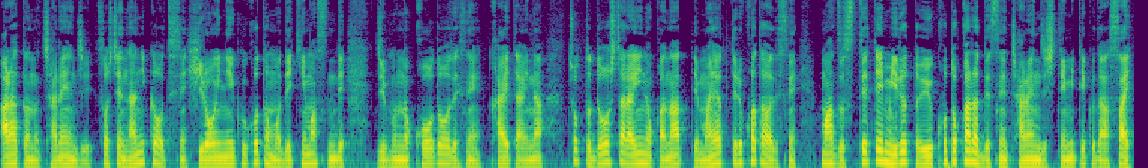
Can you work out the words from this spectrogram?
新たなチャレンジ、そして何かをですね、拾いに行くこともできますんで、自分の行動をですね、変えたいな、ちょっとどうしたらいいのかなって迷ってる方はですね、まず捨ててみるということからですね、チャレンジしてみてください。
